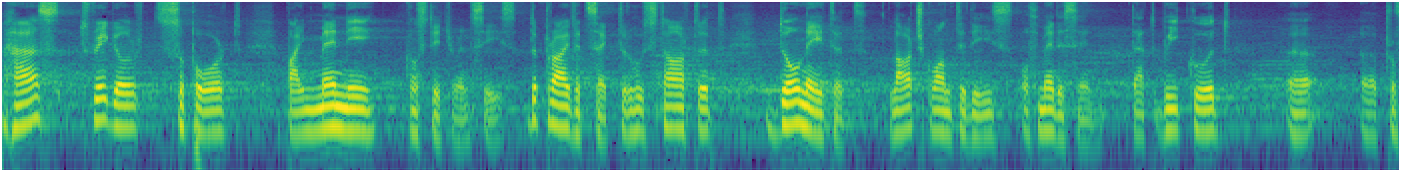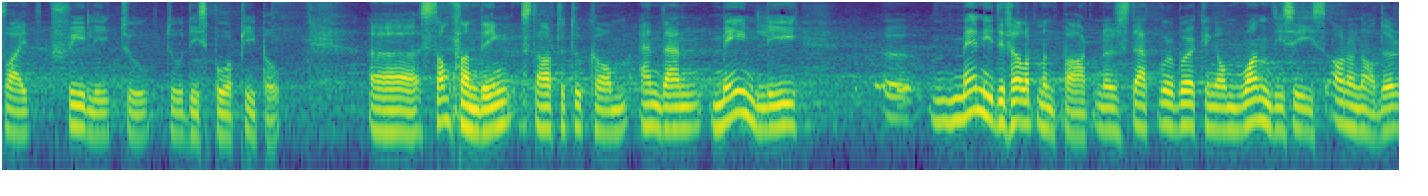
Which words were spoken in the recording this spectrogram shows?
has triggered support by many constituencies. The private sector, who started, donated large quantities of medicine that we could uh, uh, provide freely to, to these poor people. Uh, some funding started to come, and then mainly uh, many development partners that were working on one disease or another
